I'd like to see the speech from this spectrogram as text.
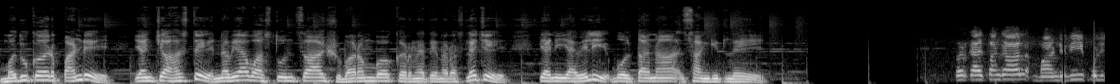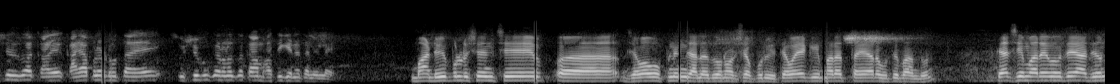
मधुकर पांडे यांच्या हस्ते नव्या वास्तूंचा शुभारंभ करण्यात येणार असल्याचे त्यांनी यावेळी बोलताना सांगितले. सर काय सांगाल? मांडवी पोलीस स्टेशनचा काय कायापलट होत आहे. सुशोभीकरणाचं काम हाती घेण्यात आलेलं आहे. मांडवी पोल्युशनचे जेव्हा ओपनिंग झालं दोन वर्षापूर्वी तेव्हा एक इमारत तयार होती बांधून. त्याच इमारतीमध्ये अजून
